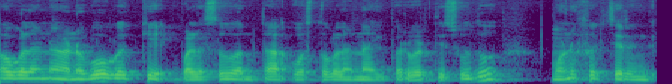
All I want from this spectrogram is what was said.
ಅವುಗಳನ್ನು ಅನುಭೋಗಕ್ಕೆ ಬಳಸುವಂಥ ವಸ್ತುಗಳನ್ನಾಗಿ ಪರಿವರ್ತಿಸುವುದು ಮ್ಯಾನುಫ್ಯಾಕ್ಚರಿಂಗ್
